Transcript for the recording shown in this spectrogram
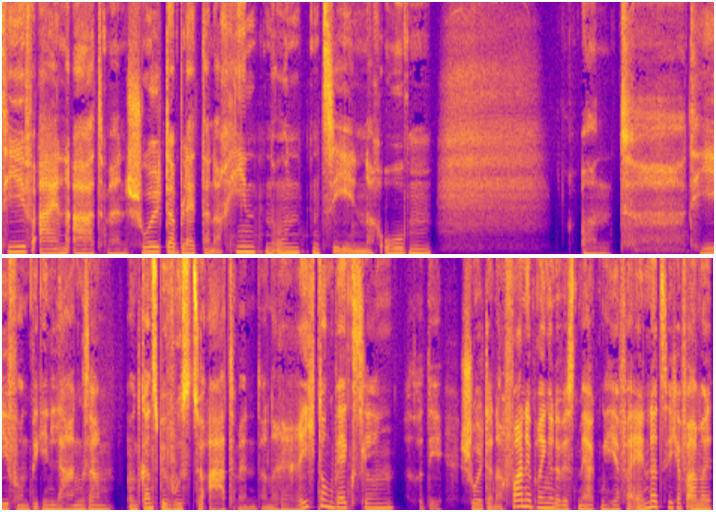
tief einatmen, Schulterblätter nach hinten, unten ziehen, nach oben und tief und beginn langsam und ganz bewusst zu atmen. Dann Richtung wechseln, also die Schulter nach vorne bringen. Du wirst merken, hier verändert sich auf einmal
